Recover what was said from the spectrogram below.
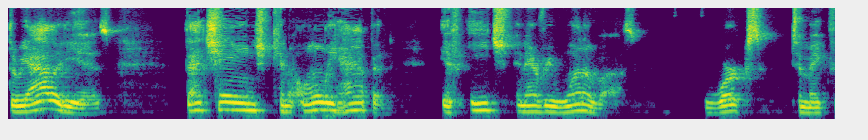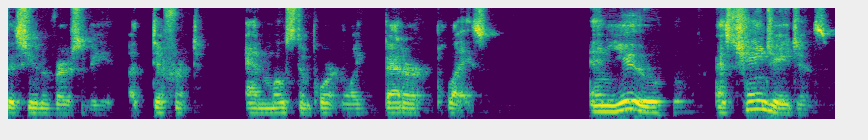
The reality is that change can only happen if each and every one of us works to make this university a different and most importantly, better place. And you, as change agents,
